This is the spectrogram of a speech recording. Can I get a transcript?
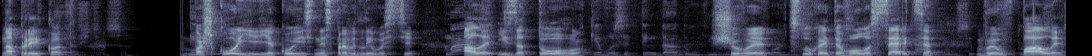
наприклад, важкої якоїсь несправедливості, але із-за того, що ви слухаєте голос серця, ви впали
